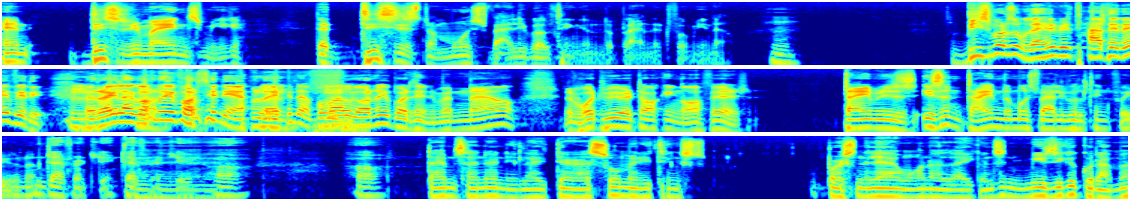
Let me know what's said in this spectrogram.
and this reminds me okay, that this is the most valuable thing in the planet for me now बिस वर्ष हुँदाखेरि फेरि थाहा थिएन है फेरि रैला गर्नै पर्थ्यो नि हामीलाई होइन बबाल गर्नै पर्थ्यो नि but now what we are talking of air time is isn't time the most valuable thing for you न डेफिनेटली डेफिनेटली टाइम छैन नि like there are so many things personally I want like हुन्छ नि म्युजिकै कुरामा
